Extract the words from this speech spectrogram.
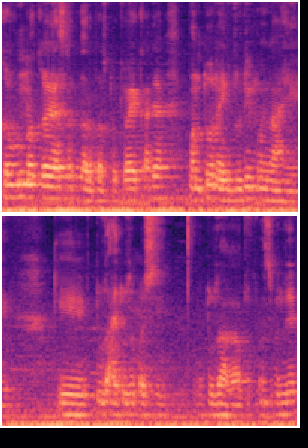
कळून न कळल्यासारखं करत असतो किंवा एखाद्या म्हणतो ना एक जुनी म्हण आहे की तुझं आहे तुझं पशी तुझा म्हणजे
